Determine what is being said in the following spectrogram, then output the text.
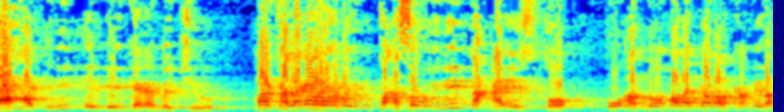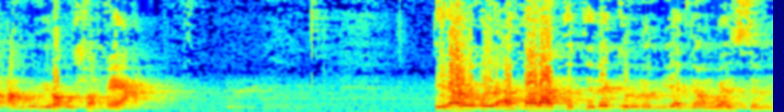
أحد إنين إرقين كان مجيرو. مالك لغا رغبا إن تأسو إنين حريستو وأدوما لقبل كم إذا أمرو إراء شفيع إلا وقل أفلا تتذكرون ميادنا وزن.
